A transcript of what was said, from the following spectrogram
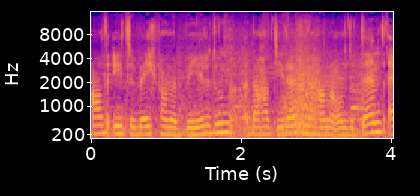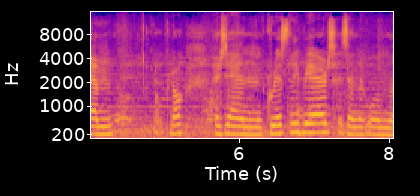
al het eten weg van de beren doen. Dan gaat hij eruit en dan gaan naar onze tent. En ook nog, er zijn grizzly bears. Er zijn er gewoon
